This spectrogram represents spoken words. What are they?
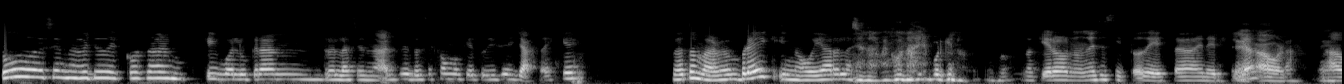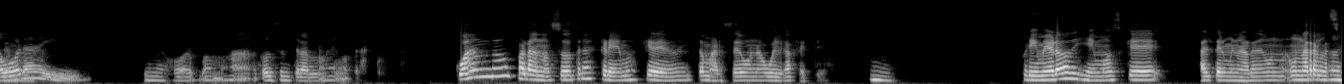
todo ese meollo de cosas que involucran relacionarse, entonces como que tú dices, ya, ¿sabes qué? Voy a tomarme un break y no voy a relacionarme con nadie porque no, no, no quiero, no necesito de esta Eh, energía ahora. en este ahora y, y mejor vamos a concentrarnos en otras cosas. ¿Cuándo para nosotras creemos que deben tomarse una huelga afectiva? Mm. Primero dijimos que al terminar de un- una relación,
